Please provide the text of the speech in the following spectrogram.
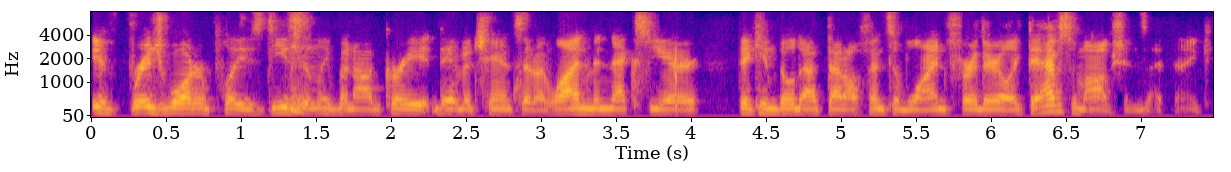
if Bridgewater plays decently but not great, they have a chance at a lineman next year. They can build out that offensive line further. Like they have some options, I think.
